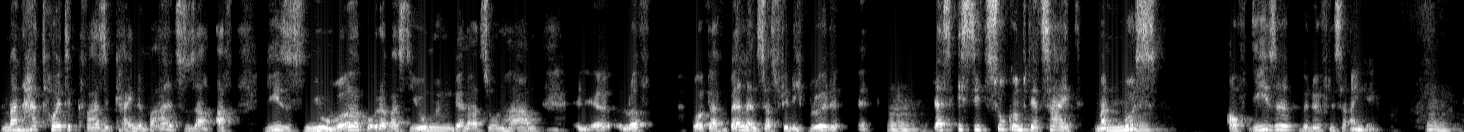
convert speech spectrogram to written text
man hat heute quasi keine Wahl zu sagen, ach, dieses New Work oder was die jungen Generationen haben, äh, Work-Life-Balance, das finde ich blöde. Mhm. Das ist die Zukunft der Zeit. Man muss mhm. Auf diese Bedürfnisse eingehen. Mhm.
